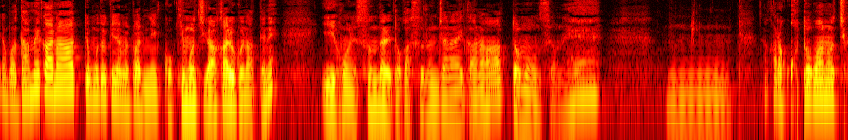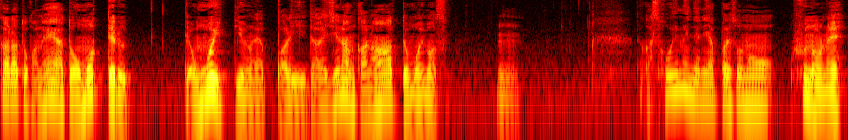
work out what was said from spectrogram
やっぱダメかなって思う時にもやっぱりね、こう気持ちが明るくなってね、いい方に進んだりとかするんじゃないかなと思うんですよね。うん。だから言葉の力とかね、あと思ってるって思いっていうのはやっぱり大事なんかなって思います。うん。だからそういう面でね、やっぱりその負のね、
